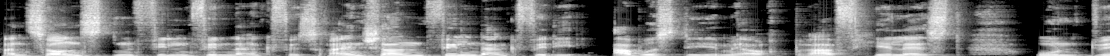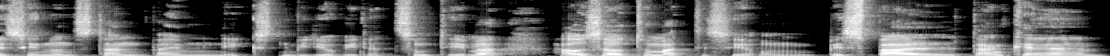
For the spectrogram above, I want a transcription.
Ansonsten vielen, vielen Dank fürs Reinschauen. Vielen Dank für die Abos, die ihr mir auch brav hier lässt. Und wir sehen uns dann beim nächsten Video wieder zum Thema Hausautomatisierung. Bis bald. Danke.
